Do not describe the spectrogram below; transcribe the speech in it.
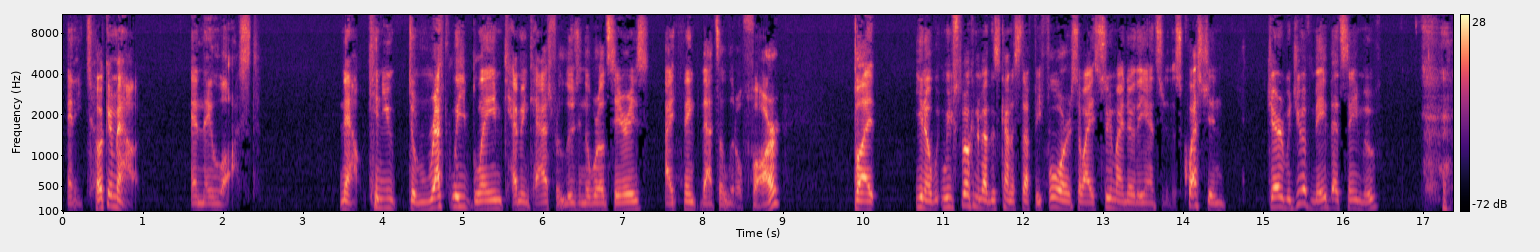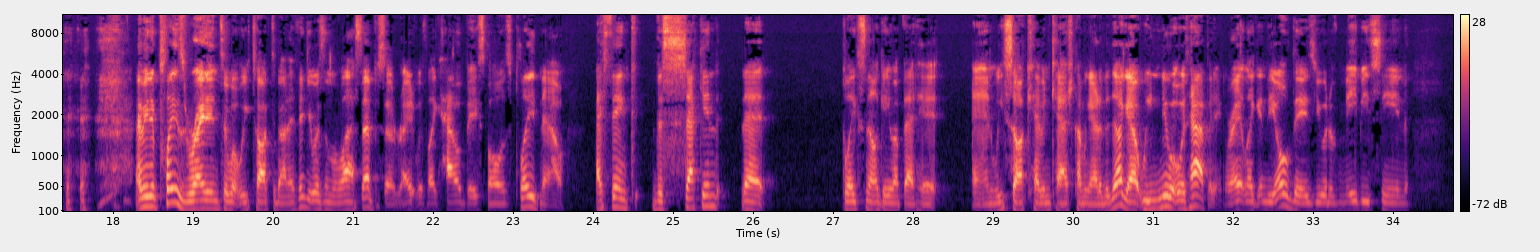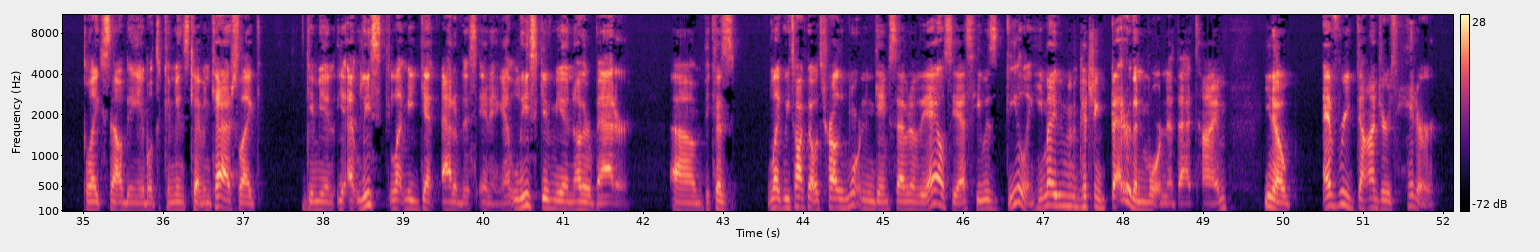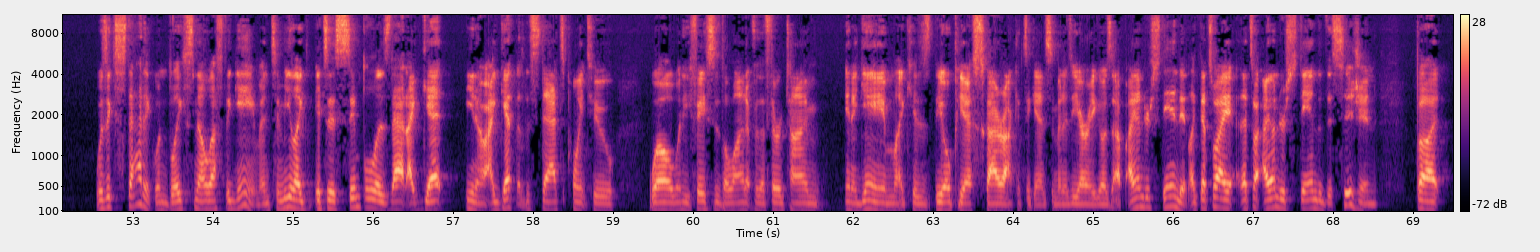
and he took him out, and they lost. Now, can you directly blame Kevin Cash for losing the World Series? I think that's a little far. But, you know, we've spoken about this kind of stuff before, so I assume I know the answer to this question. Jared, would you have made that same move? I mean, it plays right into what we talked about. I think it was in the last episode, right? With like how baseball is played now. I think the second that Blake Snell gave up that hit and we saw Kevin Cash coming out of the dugout, we knew what was happening, right? Like in the old days, you would have maybe seen Blake Snell being able to convince Kevin Cash, like, give me an at least let me get out of this inning. At least give me another batter, um, because like we talked about with Charlie Morton in Game Seven of the ALCS, he was dealing. He might have even been pitching better than Morton at that time. You know, every Dodgers hitter was ecstatic when Blake Snell left the game, and to me, like it's as simple as that. I get, you know, I get that the stats point to, well, when he faces the lineup for the third time in a game, like his the OPS skyrockets against him and his ERA goes up. I understand it. Like that's why that's why I understand the decision, but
